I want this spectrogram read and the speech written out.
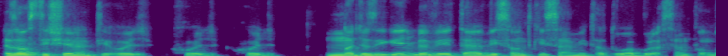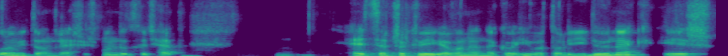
ez azt is jelenti, hogy, hogy, hogy nagy az igénybevétel, viszont kiszámítható abból a szempontból, amit András is mondott, hogy hát egyszer csak vége van ennek a hivatali időnek, és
